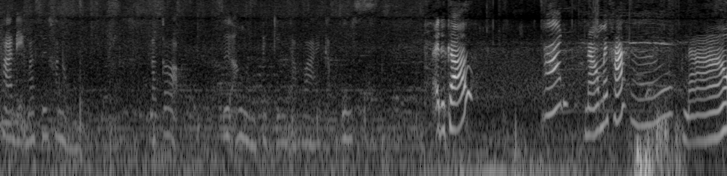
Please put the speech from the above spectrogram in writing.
พาเด็กมาซื้อขนม แล้วก็ซื้อองุ่นไปกินกับไวน์กับอูสไอ้ดูเขาท่านหนาวไหมคะเขาหนาว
